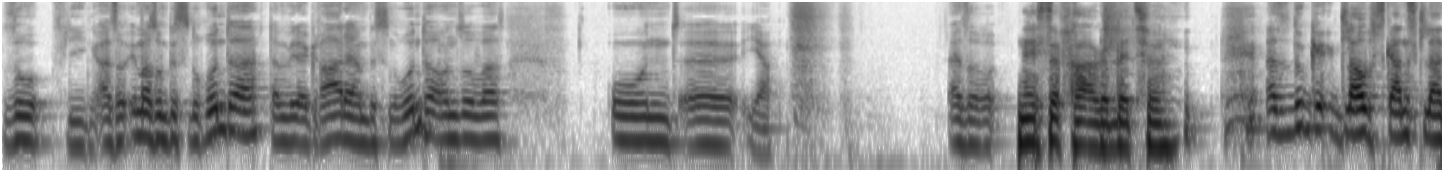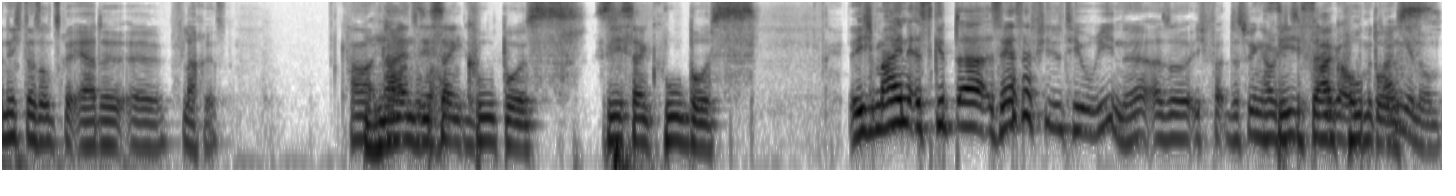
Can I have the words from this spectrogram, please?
so fliegen. Also immer so ein bisschen runter, dann wieder gerade, ein bisschen runter und sowas. Und äh, ja. Also, Nächste Frage, bitte. also du glaubst ganz klar nicht, dass unsere Erde äh, flach ist. Kann man- kann Nein, so sie ist ein. Kubus. Sie ist ein Kubus. Ich meine, es gibt da sehr, sehr viele Theorien, ne? Also ich, deswegen habe ich die Frage auch mit Kubus. reingenommen.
